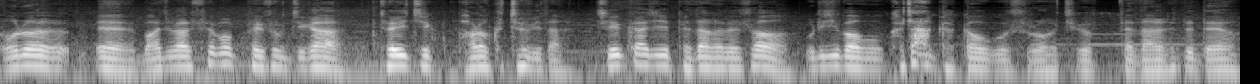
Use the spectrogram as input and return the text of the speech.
오늘 예, 마지막 새벽 배송지가 저희 집 바로 근처입니다. 지금까지 배달하면서 우리 집하고 가장 가까운 곳으로 지금 배달을 했는데요.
